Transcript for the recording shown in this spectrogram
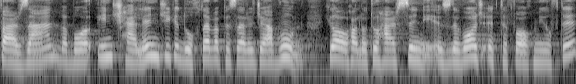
فرزند و با این چلنجی که دختر و پسر جوون یا حالا تو هر سنی ازدواج اتفاق میفته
